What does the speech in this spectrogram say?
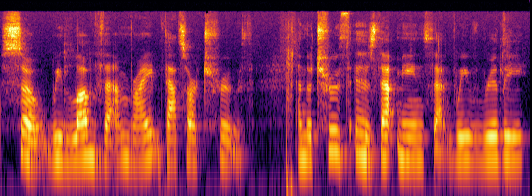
So we love them, right? That's our truth. And the truth is that means that we really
